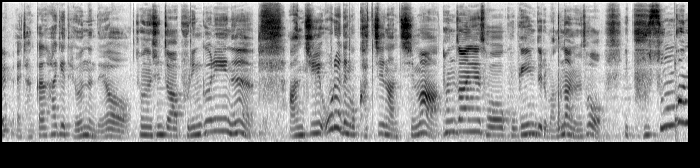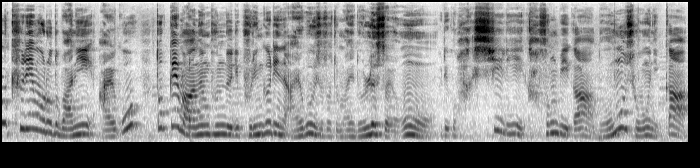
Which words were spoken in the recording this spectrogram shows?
잠깐 하게 되었는데요. 저는 진짜 브링그린은 안지 오래된 것 같진 않지만 현장에서 고객님들을 만나면서 이 부순건 크림으로도 많이 알고 또 꽤 많은 분들이 브링그린을 알고 있어서 좀 많이 놀랐어요. 어. 그리고 확실히 가성비가 너무 좋으니까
